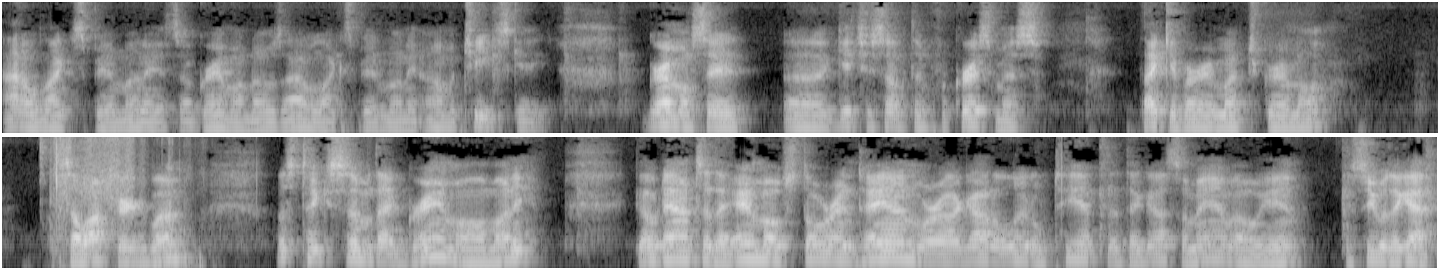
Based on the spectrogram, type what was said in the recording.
I don't like to spend money. So grandma knows I don't like to spend money. I'm a cheapskate. Grandma said, uh, get you something for Christmas. Thank you very much, Grandma. So I figured, well, let's take some of that grandma money, go down to the ammo store in town where I got a little tip that they got some ammo in and see what they got.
